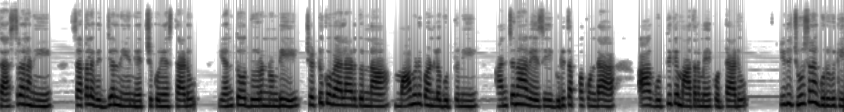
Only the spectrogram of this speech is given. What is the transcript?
శాస్త్రాలని సకల విద్యల్ని నేర్చుకునేస్తాడు. ఎంతో దూరం నుండి చెట్టుకు వేలాడుతున్న మామిడి పండ్ల గుత్తుని అంచనా వేసి గురి తప్పకుండా ఆ గుత్తికి మాత్రమే కొట్టాడు. ఇది చూసిన గురువుకి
